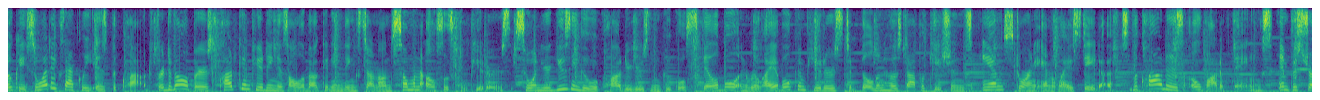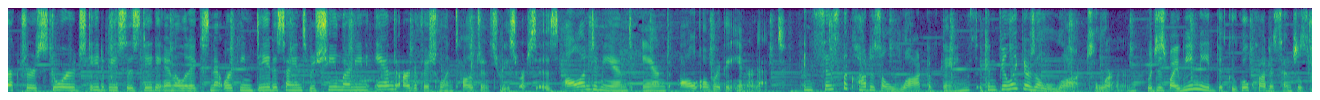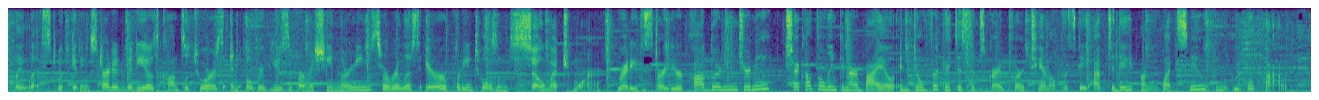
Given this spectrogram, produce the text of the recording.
Okay, so what exactly is the cloud? For developers, cloud computing is all about getting things done on someone else's computers. So when you're using Google Cloud, you're using Google's scalable and reliable computers to build and host applications and store and analyze data. So the cloud is a lot of things. Infrastructure, storage, databases, data analytics, networking, data science, machine learning, and artificial intelligence resources, all on demand and all over the internet. And since the cloud is a lot of things, it can feel like there's a lot to learn, which is why we made the Google Cloud Essentials playlist with getting started videos, console tours, and overviews of our machine learning, serverless error reporting tools, and so much more. Ready to start your cloud learning journey? Check out the link in our bio and don't forget to subscribe to our channel to stay up to date on what's new in Google Cloud.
